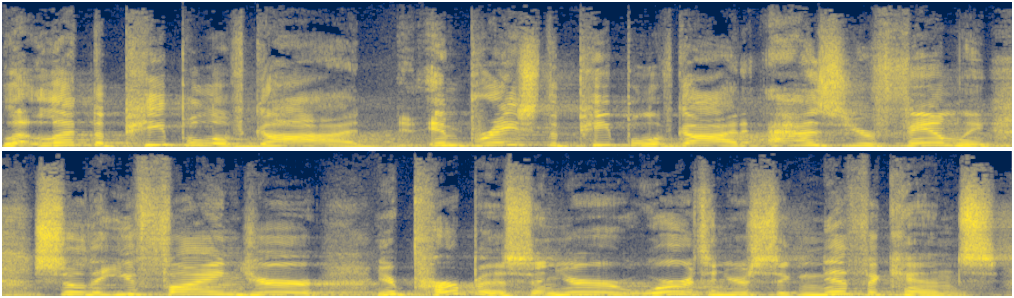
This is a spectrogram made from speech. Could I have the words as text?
Let, let the people of God embrace the people of God as your family so that you find your, your purpose and your worth and your significance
